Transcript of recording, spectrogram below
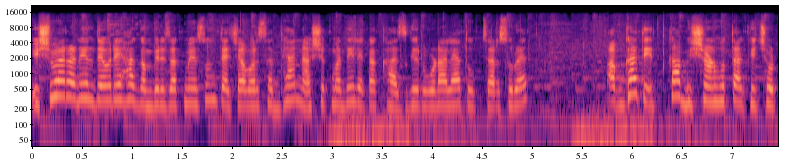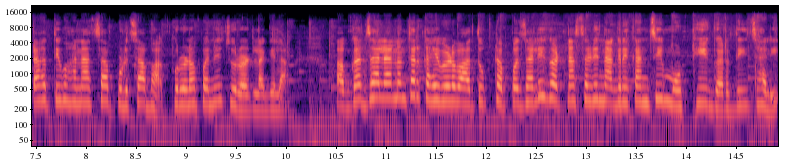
ईश्वर अनिल देवरे हा गंभीर जखमी असून त्याच्यावर सध्या नाशिकमधील एका खासगी रुग्णालयात उपचार सुरू आहेत. अपघात इतका भीषण होता की छोट्या हत्ती वाहनाचा पुढचा भाग पूर्णपणे चुरडला गेला. अपघात झाल्यानंतर काही वेळ वाहतूक ठप्प झाली घटनास्थळी नागरिकांची मोठी गर्दी झाली.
